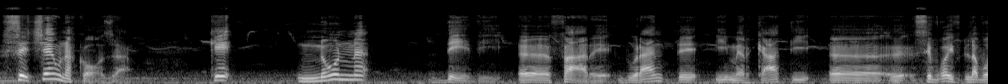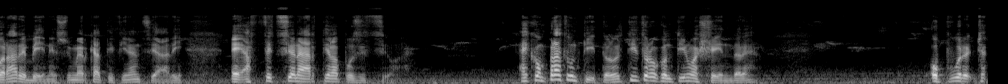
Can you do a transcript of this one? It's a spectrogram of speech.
se c'è una cosa che non devi eh, fare durante i mercati, eh, se vuoi lavorare bene sui mercati finanziari, è affezionarti alla posizione. Hai comprato un titolo, il titolo continua a scendere. Oppure, cioè,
